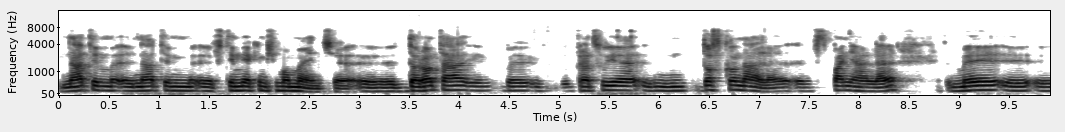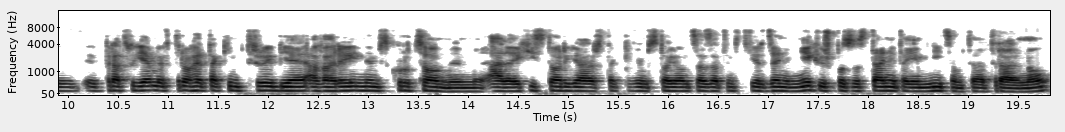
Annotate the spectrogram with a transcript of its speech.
na tym, na tym, w tym jakimś momencie. Y, Dorota pracuje doskonale, wspaniale. My y, pracujemy w trochę takim trybie awaryjnym, skróconym, ale historia, że tak powiem, stojąca za tym stwierdzeniem, niech już pozostanie tajemnicą teatralną.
